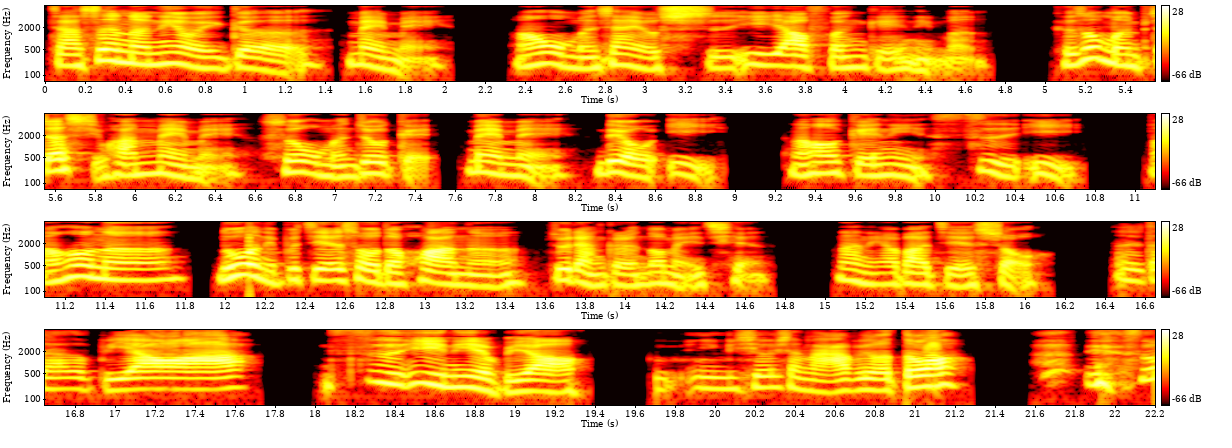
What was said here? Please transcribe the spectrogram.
假设呢，你有一个妹妹，然后我们现在有十亿要分给你们。可是我们比较喜欢妹妹，所以我们就给妹妹六亿，然后给你四亿。然后呢，如果你不接受的话呢，就两个人都没钱。那你要不要接受？那就大家都不要啊！四亿你也不要？你们休想拿比我多？你说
